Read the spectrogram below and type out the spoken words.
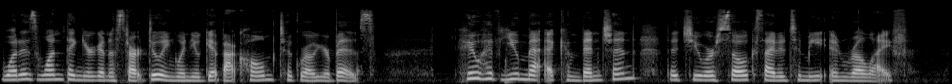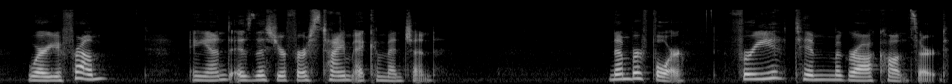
What is one thing you're going to start doing when you get back home to grow your biz? Who have you met at convention that you were so excited to meet in real life? Where are you from? And is this your first time at convention? Number four, free Tim McGraw concert.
